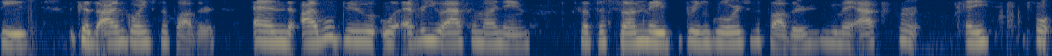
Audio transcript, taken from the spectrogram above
these because I'm going to the Father. And I will do whatever you ask in my name, so that the Son may bring glory to the Father. You may ask for any for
